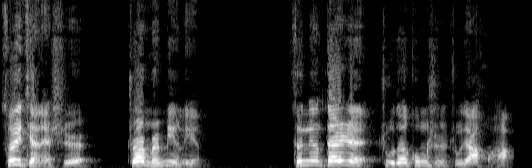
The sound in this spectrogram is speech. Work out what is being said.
所以蒋介石专门命令曾经担任驻德公使的朱家骅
